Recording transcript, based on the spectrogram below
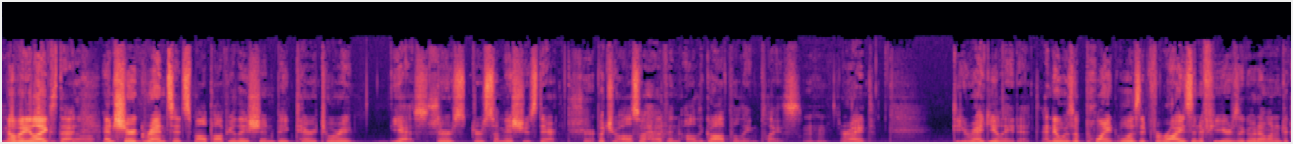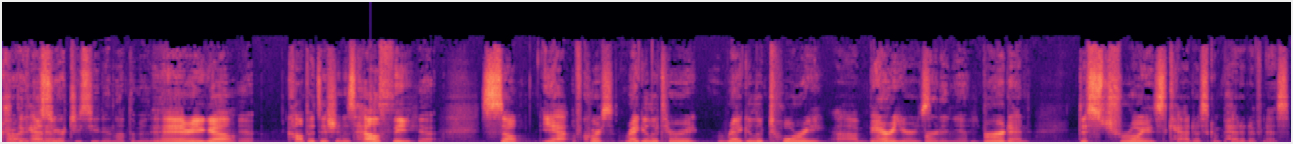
Nobody likes that. No. And sure, granted, small population, big territory. Yes, Sure. there's there's some issues there. Sure. But you also have an oligopoly in place, Mhm. right? Deregulate it. And there was a point, was it, Verizon a few years ago that wanted to come Tried. to Canada? The CRTC didn't let them in. There you go. Yeah. Competition is healthy. Yeah. So yeah, of course, regulatory regulatory uh, barriers burden, yeah. burden destroys Canada's competitiveness.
